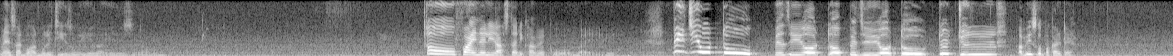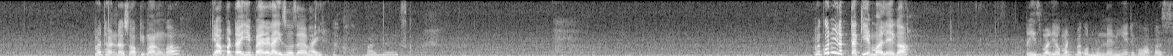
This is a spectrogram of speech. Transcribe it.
मेरे साथ बहुत बुरी चीज़ हुई है भाई ओ फाइनली रास्ता दिखा मेरे को भाई। पिजियोटो पिजियोटो पिजियोटो अभी इसको पकड़ते हैं। मैं ठंडा सॉकी मारूँगा। क्या पता ये पैरालाइज हो जाए भाई। मेरे को नहीं लगता कि ये मलेगा। प्लीज़ मलियो मत, मेरे को ढूँढने नहीं है, देखो वापस।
